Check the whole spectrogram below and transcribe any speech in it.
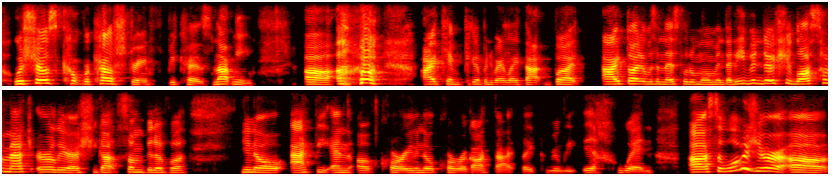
which shows Raquel's strength because not me. Uh, I can't pick up anybody like that, but I thought it was a nice little moment that even though she lost her match earlier, she got some bit of a, you know, at the end of Cora, even though Cora got that like really ugh win. Uh, so what was your uh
